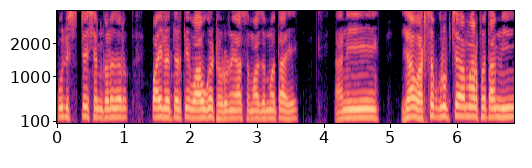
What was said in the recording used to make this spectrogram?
पोलीस स्टेशनकडे जर पाहिलं तर ते वावगं ठरू नये असं माझं मत आहे. आणि ह्या व्हॉट्सअप ग्रुपच्या मार्फत आम्ही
